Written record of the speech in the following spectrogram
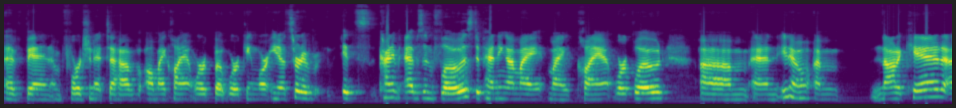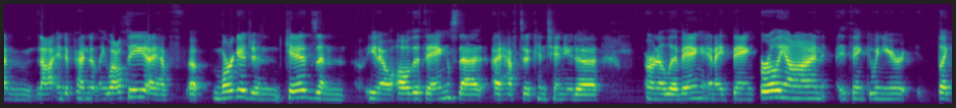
I've been, I'm fortunate to have all my client work, but working more, you know, it's sort of, it's kind of ebbs and flows depending on my, my client workload. Um, and, you know, I'm not a kid. I'm not independently wealthy. I have a mortgage and kids and, you know, all the things that I have to continue to earn a living. And I think early on, I think when you're like,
